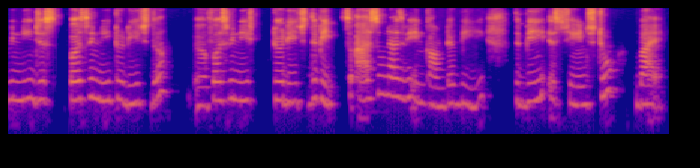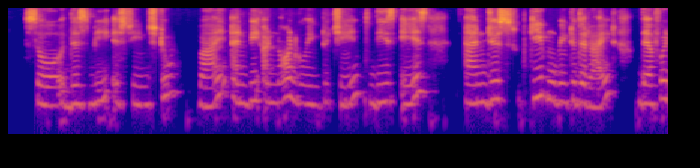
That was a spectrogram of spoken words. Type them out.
We need just, first we need to reach the, uh, first we need to reach the B. So as soon as we encounter B, the B is changed to Y. So this B is changed to Y and we are not going to change these A's and just keep moving to the right. Therefore,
